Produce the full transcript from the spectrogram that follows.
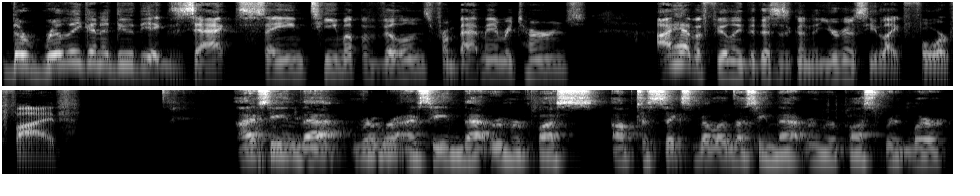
they're really going to do the exact same team up of villains from Batman Returns. I have a feeling that this is going to you're going to see like four or five. I've seen that rumor. I've seen that rumor plus up to six villains. I've seen that rumor plus Riddler.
